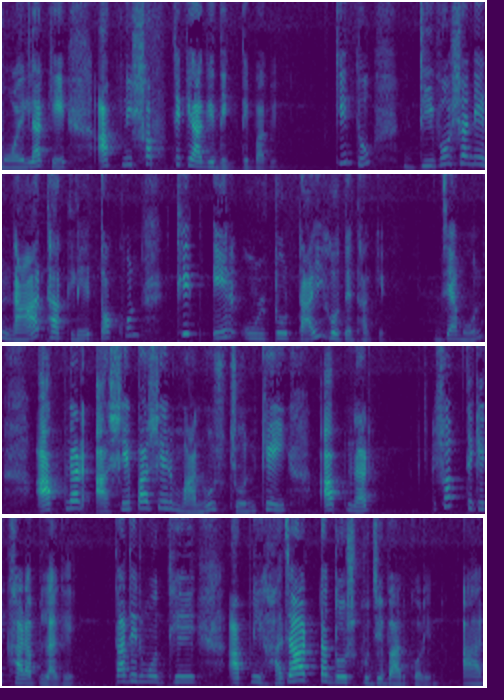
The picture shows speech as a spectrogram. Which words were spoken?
ময়লাকে আপনি সব থেকে আগে দেখতে পাবেন। কিন্তু ডিভোশনে না থাকলে তখন ঠিক এর উল্টোটাই হতে থাকে। যেমন আপনার আশেপাশের মানুষজনকেই আপনার সব থেকে খারাপ লাগে। তাদের মধ্যে আপনি হাজারটা দোষ খুঁজে বার করেন। আর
